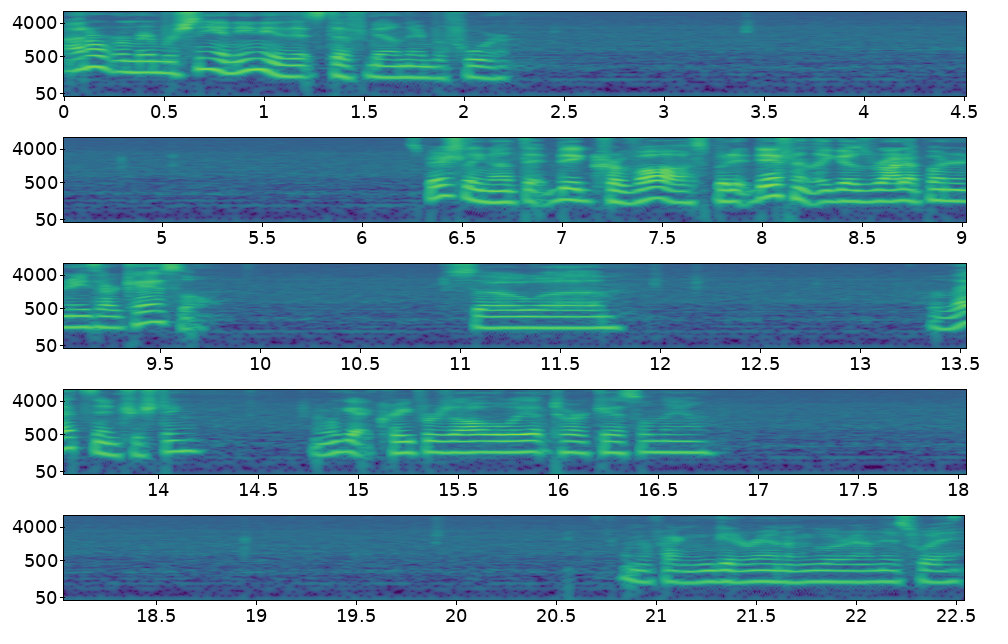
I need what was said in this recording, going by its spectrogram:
I don't remember seeing any of that stuff down there before. Especially not that big crevasse, but it definitely goes right up underneath our castle. So, uh, well, that's interesting. And we got creepers all the way up to our castle now. wonder if I can get around them and go around this way.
